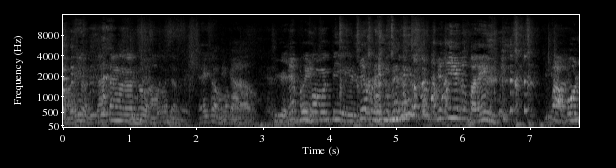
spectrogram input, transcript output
Oh, yun. Lahat ang magagawa ako daw eh. Eh, ikaw, Ikaw. Sige, Siyempre. kung kamuntiin. Siyempre, itiin ko pa rin Papol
